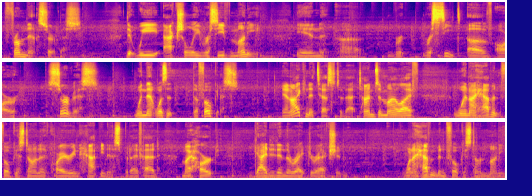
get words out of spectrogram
from that service? That we actually receive money in uh, re- receipt of our service when that wasn't the focus. And I can attest to that. Times in my life when I haven't focused on acquiring happiness, but I've had my heart guided in the right direction. When I haven't been focused on money.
